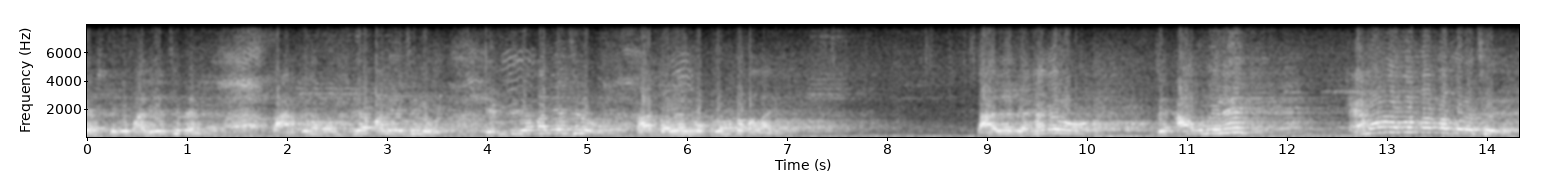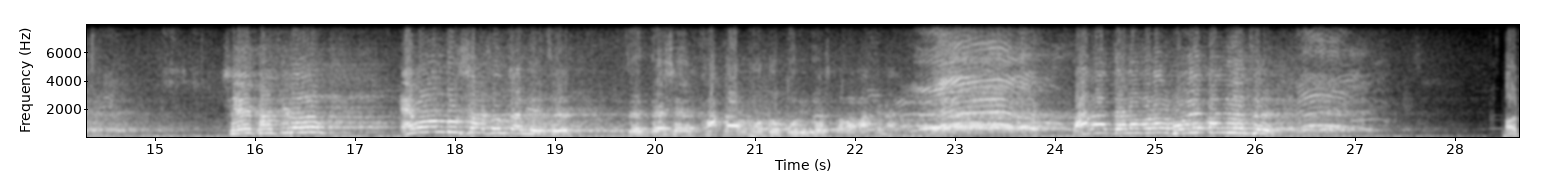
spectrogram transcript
দেশ থেকে পালিয়েছিলেন? তার কোনো মন্ত্রীরা পালিয়েছিল? এমপিরা পালিয়েছিল? তার দলের লোকজনও তো পালায়নি। তাহলে দেখা গেল যে আওয়ামী লীগ এমন অপকর্ম করেছে। শেখ হাসিনা এমন দুঃশাসন চালিয়েছে যে দেশে থাকার মতো পরিবেশ তারা রাখে না তারা জনগণের ভয়ে পালিয়েছে। আর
